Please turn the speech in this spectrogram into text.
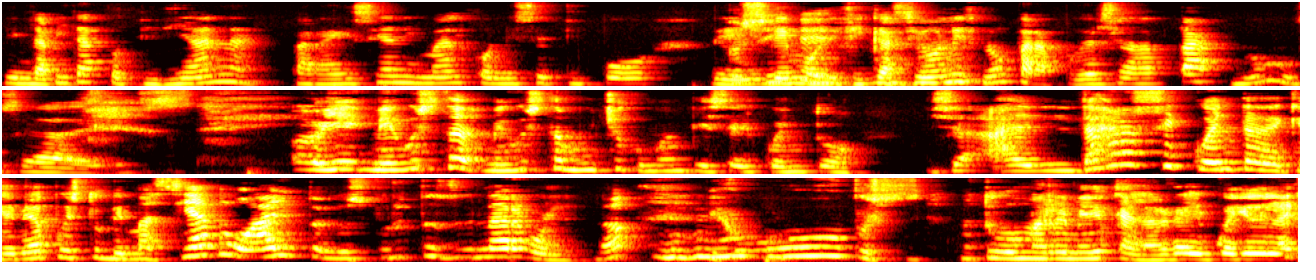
en la vida cotidiana para ese animal con ese tipo de, Pues sí, de de- modificaciones, ¿no? Para poderse adaptar, ¿no? O sea, es- Oye, me gusta, me gusta mucho cómo empieza el cuento. Al darse cuenta de que había puesto demasiado alto los frutos de un árbol, ¿no? Dijo, uh, pues no tuvo más remedio que alargar el cuello de la.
